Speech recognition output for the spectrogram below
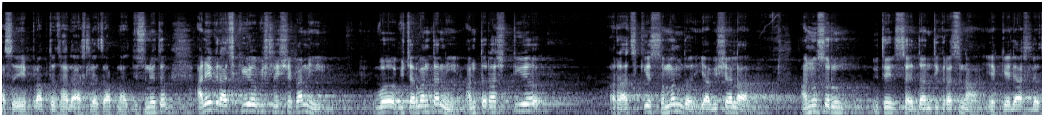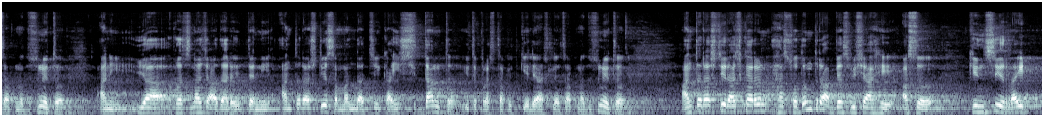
असं हे प्राप्त झालं असल्याचं आपणास दिसून येतं. अनेक राजकीय विश्लेषकांनी व विचारवंतांनी आंतरराष्ट्रीय राजकीय संबंध या विषयाला अनुसरून इथे सैद्धांतिक रचना या केल्या असल्याचं आपण दिसून येतं आणि या रचनाच्या आधारे त्यांनी आंतरराष्ट्रीय संबंधाचे काही सिद्धांत इथे प्रस्थापित केले असल्याचं आपण दिसून येतं. आंतरराष्ट्रीय राजकारण हा स्वतंत्र अभ्यास विषय आहे असं किन्सी राईट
